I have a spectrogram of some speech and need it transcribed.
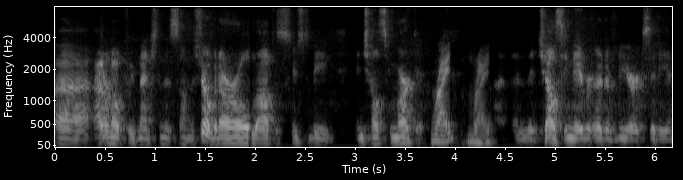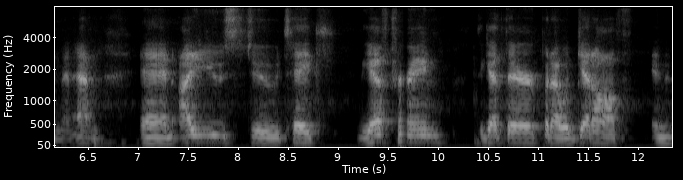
uh, I don't know if we've mentioned this on the show, but our old office used to be in Chelsea Market Right, right. in the Chelsea neighborhood of New York City in Manhattan. And I used to take the F train to get there, but I would get off in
